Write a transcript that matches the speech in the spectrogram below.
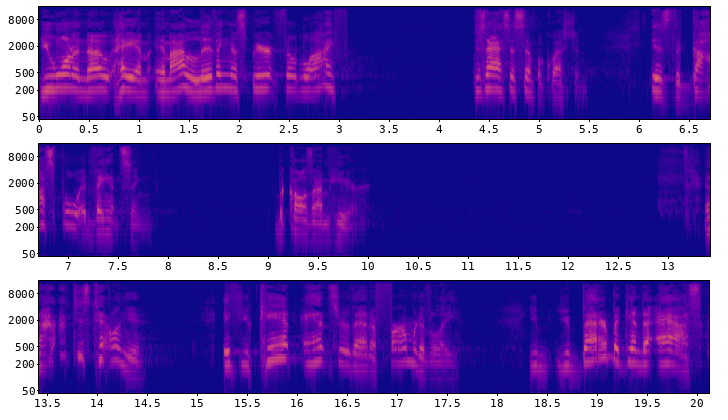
you want to know, hey, am, am I living a spirit filled life? Just ask a simple question Is the gospel advancing because I'm here? And I'm just telling you, if you can't answer that affirmatively, you, you better begin to ask,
